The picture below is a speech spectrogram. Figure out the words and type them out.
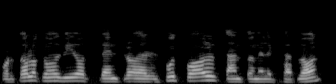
por todo lo que hemos vivido dentro del fútbol, tanto en el hexatlón,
